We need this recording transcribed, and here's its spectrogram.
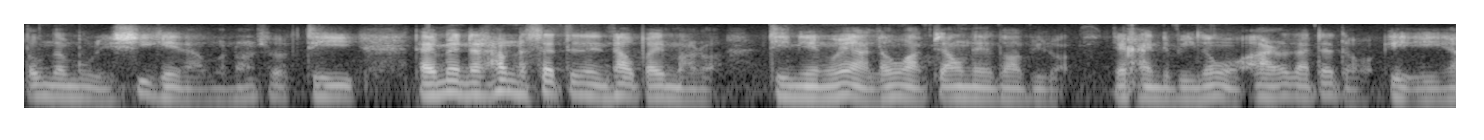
သုံးသပ်မှုတွေရှိခဲ့တာပေါ့နော်ဆိုတော့ဒီဒါပေမဲ့2021နှစ်နောက်ပိုင်းမှာတော့ဒီမြင်ကွင်းကလုံးဝပြောင်းလဲသွားပြီးတော့ရခိုင်တပီလုံးကိုအာရကတက်တော် AA က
